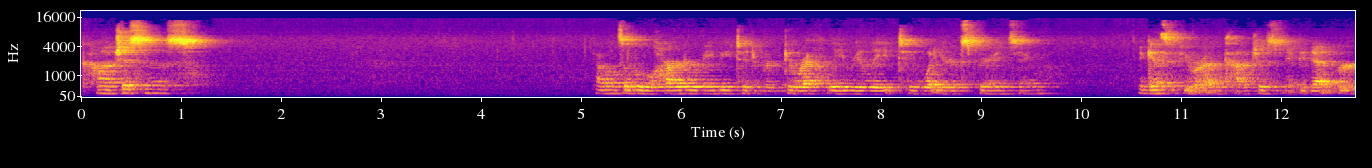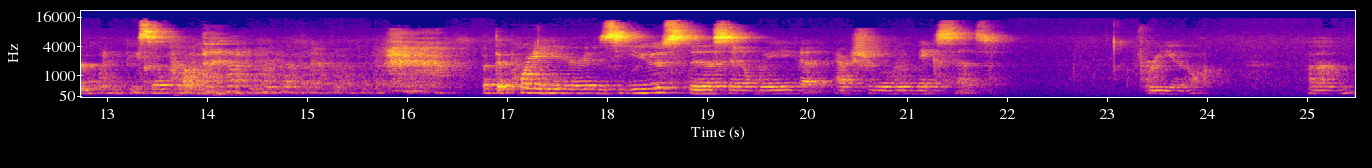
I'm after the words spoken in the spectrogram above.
consciousness? That one's a little harder, maybe, to directly relate to what you're experiencing. I guess if you were unconscious, maybe that burden wouldn't be so prominent. but the point here is use this in a way that actually makes sense for you. Um,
